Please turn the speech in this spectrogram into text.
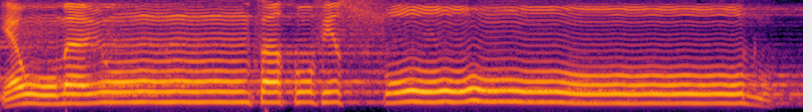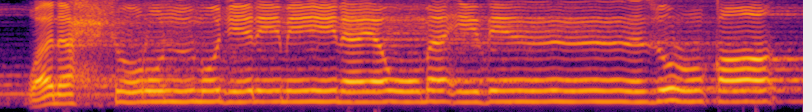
يوم ينفخ في الصور ونحشر المجرمين يومئذ زرقا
